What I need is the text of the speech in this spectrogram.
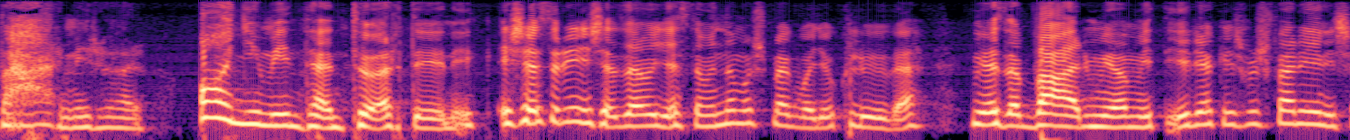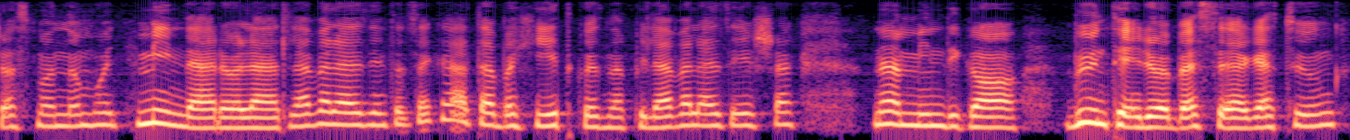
Bæl mye rør. Annyi minden történik. És ezt én is ezzel úgy ezt hogy na most meg vagyok lőve. Mi az a bármi, amit írjak, és most már én is azt mondom, hogy mindenről lehet levelezni. Tehát ezek általában hétköznapi levelezések, nem mindig a büntényről beszélgetünk,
